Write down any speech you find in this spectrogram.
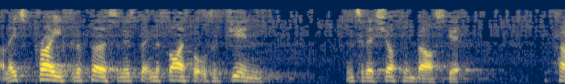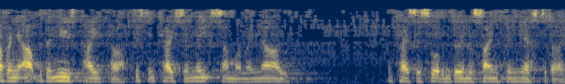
I need to pray for the person who's putting the five bottles of gin into their shopping basket, covering it up with a newspaper just in case they meet someone they know, in case they saw them doing the same thing yesterday.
